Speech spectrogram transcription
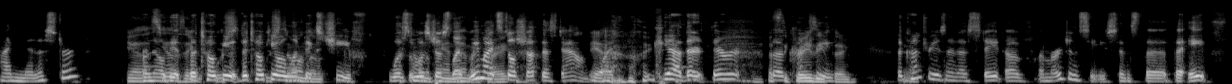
prime minister. Yeah, no, the, the, Tokyo the Tokyo Olympics the, chief was was just pandemic, like we might right? still shut this down. Yeah, like, yeah, they're they're the, crazy thing. The yeah. country is in a state of emergency since the the eighth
